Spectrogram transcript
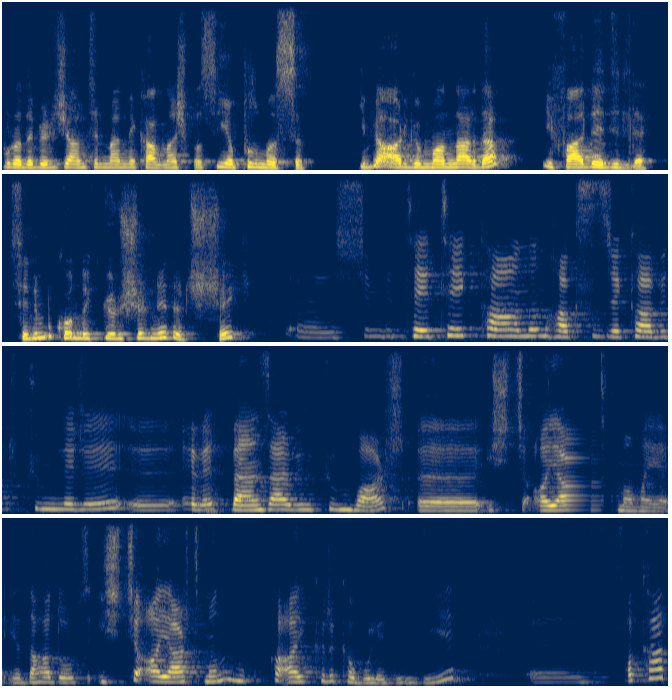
burada bir centilmenlik anlaşması yapılması gibi argümanlar da ifade edildi. Senin bu konudaki görüşlerin nedir Çiçek? Şimdi TTK'nın haksız rekabet hükümleri evet benzer bir hüküm var. İşçi ayartmamaya ya daha doğrusu işçi ayartmanın hukuka aykırı kabul edildiği. Fakat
